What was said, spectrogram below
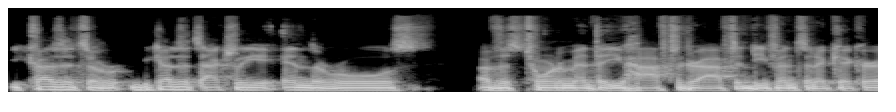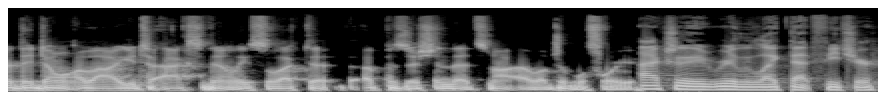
because it's a because it's actually in the rules of this tournament that you have to draft a defense and a kicker. They don't allow you to accidentally select a, a position that's not eligible for you. I actually really like that feature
